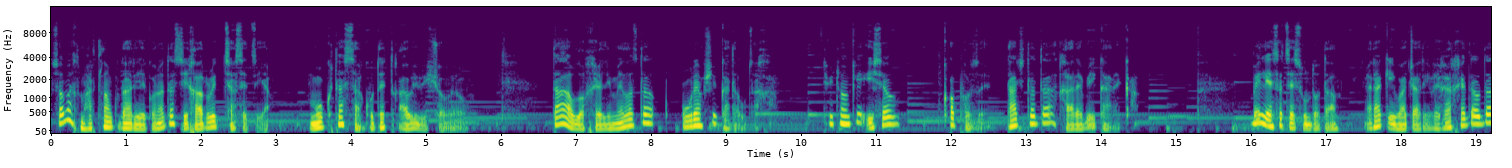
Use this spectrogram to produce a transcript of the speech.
სომეხს მართლა მკვდარი ეკონა და სიხარულით ჩასეწია. მუქ და საქუდე ტყავი ვიშოვეო. დაავლო ხელი მელას და ურემში გადაუძახა. თვითონ კი ისევ კოფოზე დაჭდა და ხარები გარეკა. მელიასაც ეს უნდოდა, რა კი ვაჭარი ვეღარ ხედავდა,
